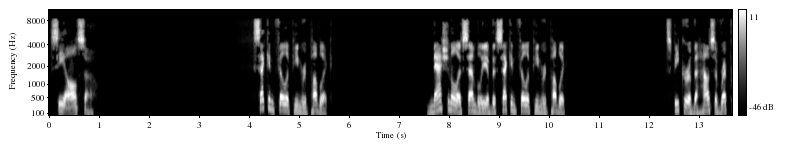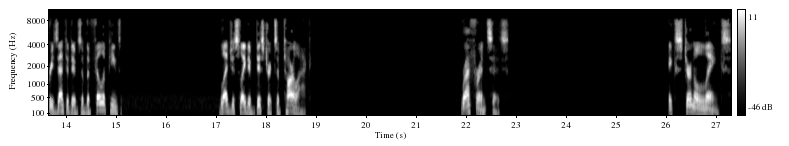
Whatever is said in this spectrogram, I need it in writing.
See also Second Philippine Republic National Assembly of the Second Philippine Republic. Speaker of the House of Representatives of the Philippines. Legislative Districts of Tarlac. References. External links.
